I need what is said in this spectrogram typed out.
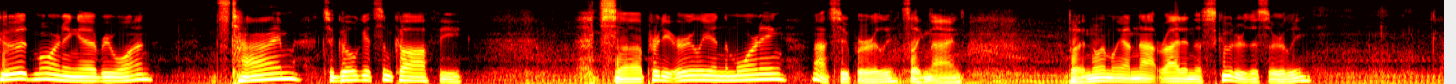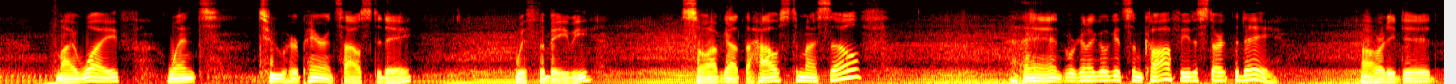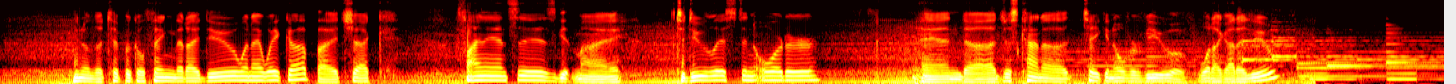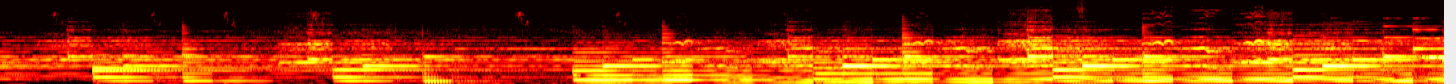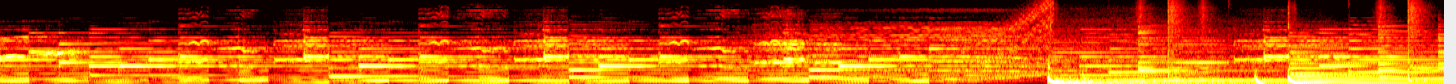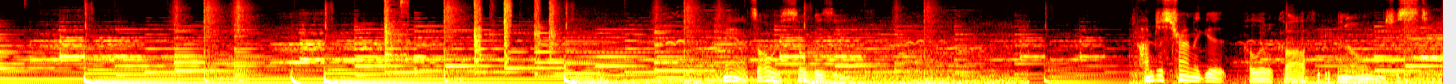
Good morning, everyone. It's time to go get some coffee. It's uh, pretty early in the morning. Not super early, it's like 9. But normally I'm not riding the scooter this early. My wife went to her parents' house today with the baby. So I've got the house to myself. And we're gonna go get some coffee to start the day. I already did you know the typical thing that I do when I wake up I check finances get my to-do list in order and uh, just kind of take an overview of what I gotta do Man, it's always so busy. I'm just trying to get a little coffee, you know, just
